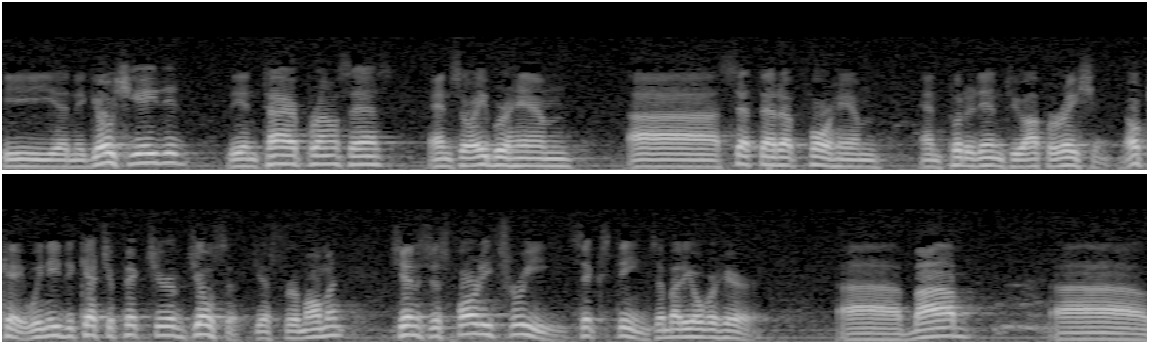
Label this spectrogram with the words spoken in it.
he uh, negotiated the entire process, and so Abraham uh, set that up for him and put it into operation. Okay, we need to catch a picture of Joseph just for a moment. Genesis 43, 16. Somebody over here. Uh, Bob, uh, uh,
